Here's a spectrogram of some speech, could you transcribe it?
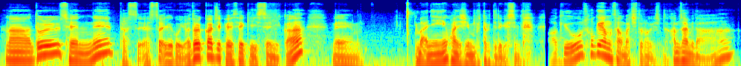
하나, 둘, 셋, 넷, 다섯, 여섯, 일곱, 여덟 가지 배색이 있으니까 네 많이 관심 부탁드리겠습니다. 와규 소개 영상 마치도록 하겠습니다. 감사합니다.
